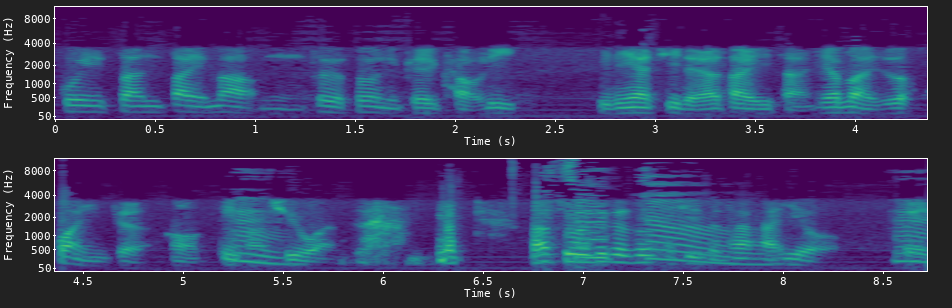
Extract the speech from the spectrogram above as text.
龟山戴帽，嗯，这个时候你可以考虑一定要记得要带雨伞，要不然就是换一个哦地方去玩的。那除了这个之外，其实它还有，对，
